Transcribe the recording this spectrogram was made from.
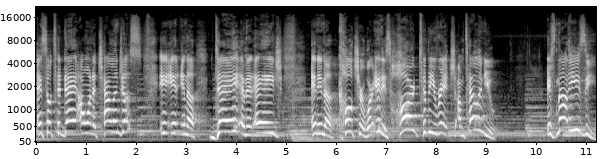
And so today I want to challenge us in, in, in, a day and an age and in a culture where it is hard to be rich. I'm telling you, it's not easy.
